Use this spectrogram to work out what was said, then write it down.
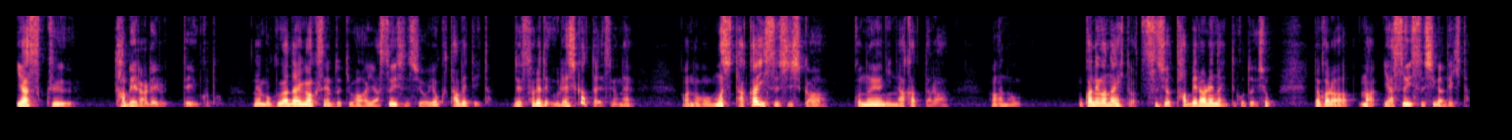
安く食べられるっていうこと、ね、僕が大学生の時は安い寿司をよく食べていた。でそれで嬉しかったですよね。あのもし高い寿司しかこの世になかったらあのお金がない人は寿司を食べられないってことでしょ？だからまあ安い寿司ができた。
